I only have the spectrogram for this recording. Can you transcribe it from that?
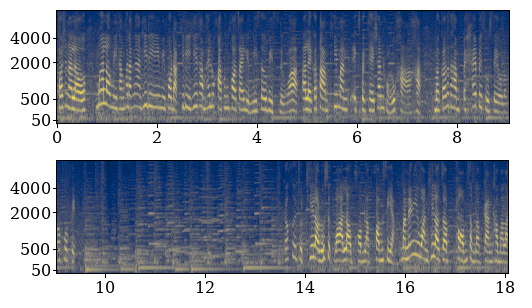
เพราะฉะนั้นเราเมื่อเรามีทั้งพนักงานที่ดีมีโปรดักที่ดีที่ทำให้ลูกค้าพึงพอใจหรือมีเซอร์วิสหรือว่าอะไรก็ตามที่มัน expectation ของลูกค้าค่ะ มันก็จะทำไปให้ไปสู่เซลล์แล้วก็ profit ก็คือจุดที่เรารู้สึกว่าเราพร้อมรับความเสี่ยง มันไม่มีวันที่เราจะพร้อมสำหรับการทำอะไร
